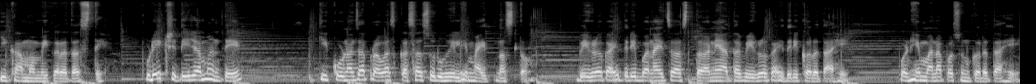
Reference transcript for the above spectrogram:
ही कामं मी करत असते. पुढे क्षितिजा म्हणते की कोणाचा प्रवास कसा सुरू होईल हे माहीत नसतं. वेगळं काहीतरी बनायचं असतं आणि आता वेगळं काहीतरी करत आहे. पण हे मनापासून करत आहे.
